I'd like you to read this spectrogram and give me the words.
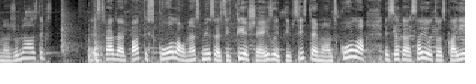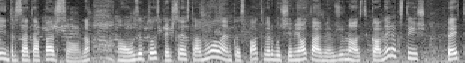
no žurnālistikas. Es strādāju pati skolā un esmu iesaistīta tieši šajā izglītības sistēmā un skolā. Es kā, sajūtos kā ieinteresētā persona. Uz to es priekš sevis tā nolēmu, ka es pati varbūt šiem jautājumiem žurnālistikā nerakstīšu, bet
